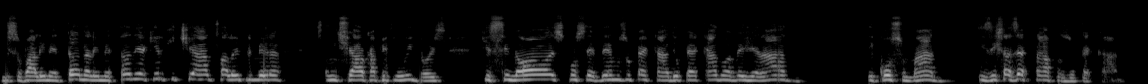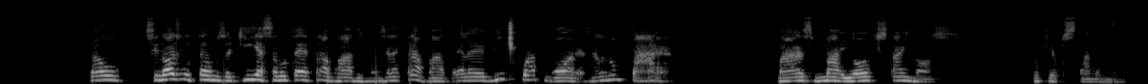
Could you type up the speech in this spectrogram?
Isso vai alimentando, alimentando, e aquilo que Tiago falou em primeira, em Tiago, capítulo 1 e 2, que se nós concebermos o pecado, e o pecado uma vez gerado e consumado, existem as etapas do pecado. Então, se nós lutamos aqui, essa luta é travada, irmãos, ela é travada, ela é 24 horas, ela não para. Mas maior que está em nós do que o que está no mundo.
